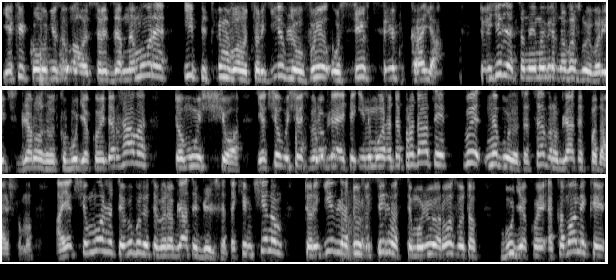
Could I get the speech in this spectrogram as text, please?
які колонізували Середземне море і підтримували торгівлю в усіх цих краях. Торгівля це неймовірно важлива річ для розвитку будь-якої держави, тому що якщо ви щось виробляєте і не можете продати, ви не будете це виробляти в подальшому. А якщо можете, ви будете виробляти більше. Таким чином, торгівля дуже сильно стимулює розвиток будь-якої економіки,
